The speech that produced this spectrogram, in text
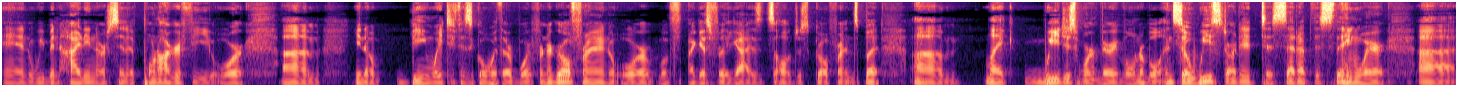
and we've been hiding our sin of pornography or um, you know being way too physical with our boyfriend or girlfriend or well, i guess for the guys it's all just girlfriends but um, like we just weren't very vulnerable. And so we started to set up this thing where uh,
